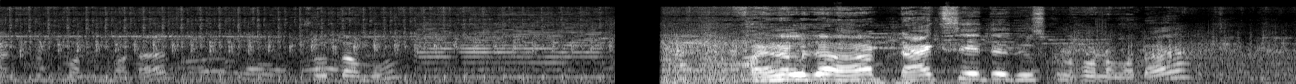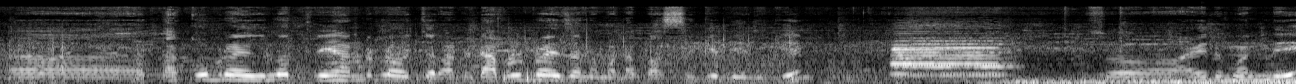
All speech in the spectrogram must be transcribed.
సంకల్పం అనమాట చూద్దాము. ఫైనల్గా ట్యాక్సీ అయితే తీసుకున్నాం అనమాట తక్కువ ప్రైస్లో త్రీ హండ్రెడ్లో వచ్చారు. అంటే డబుల్ ప్రైస్ అనమాట బస్సుకి దీనికి. సో ఐదు మంది.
